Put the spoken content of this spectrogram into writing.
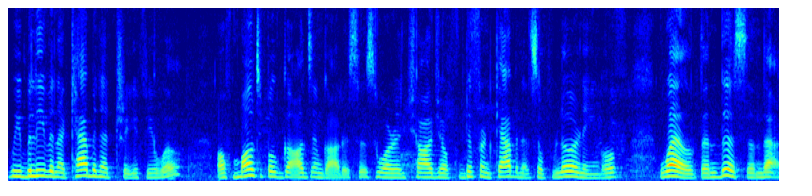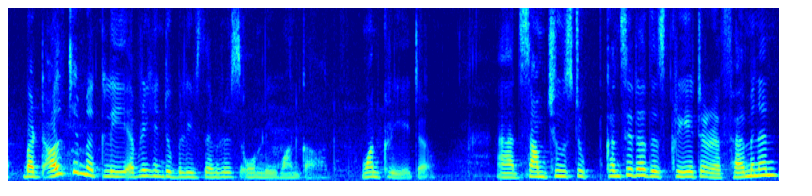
We believe in a cabinetry, if you will, of multiple gods and goddesses who are in charge of different cabinets of learning, of wealth, and this and that. But ultimately, every Hindu believes there is only one God, one creator. And some choose to consider this creator a feminine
